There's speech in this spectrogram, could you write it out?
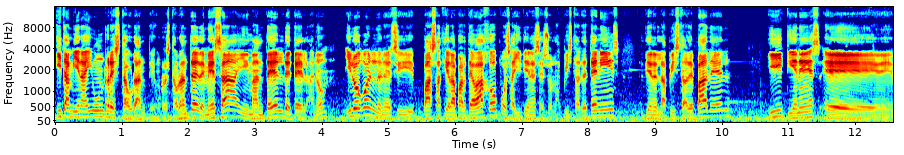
Y también hay un restaurante, un restaurante de mesa y mantel de tela, ¿no? Y luego, si vas hacia la parte de abajo, pues allí tienes eso, las pistas de tenis, tienes la pista de pádel y tienes, eh,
